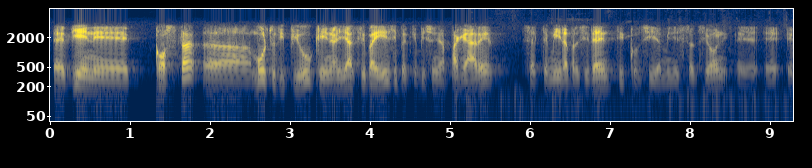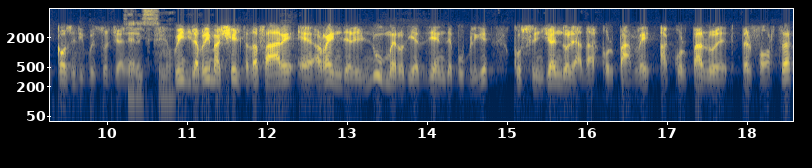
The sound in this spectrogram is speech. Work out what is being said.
eh, viene costa eh, molto di più che negli altri paesi perché bisogna pagare 7.000 presidenti, consigli di amministrazione e, e, e, cose di questo genere. Quindi la prima scelta da fare è rendere il numero di aziende pubbliche, costringendole ad accorparle, accorparle per forza,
